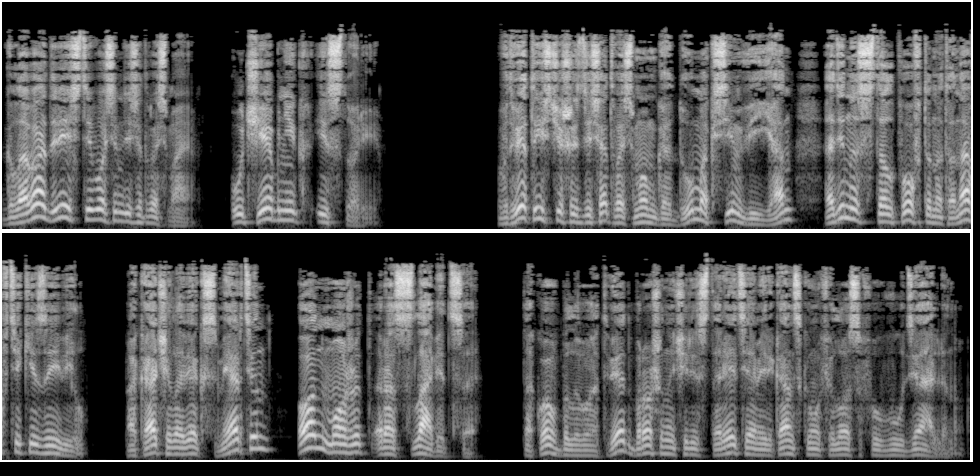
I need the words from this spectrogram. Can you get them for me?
Глава 288. Учебник истории. В 2068 году Максим Виян, один из столпов тонатонавтики, заявил, «Пока человек смертен, он может расслабиться». Таков был его ответ, брошенный через столетие американскому философу Вуди Аллену.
